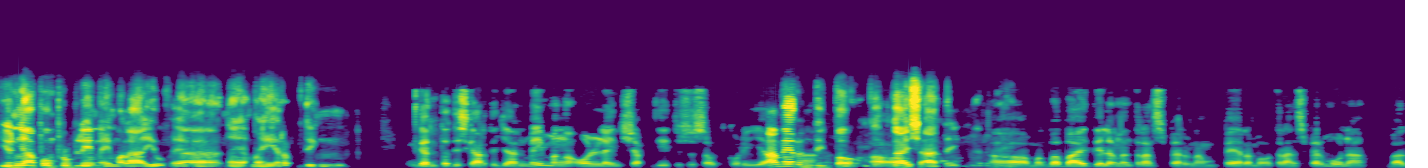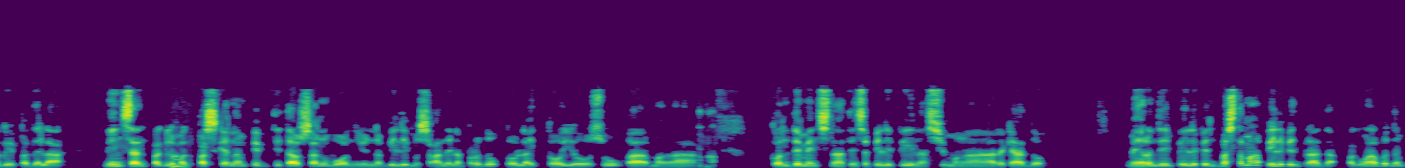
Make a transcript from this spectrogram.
Yun nga po ang problema, eh, malayo kaya na mahirap ding Ganito diskarte diyan, may mga online shop dito sa South Korea, Ah, meron mga din po. oo. Gaya sa atin, meron din. Oo, magbabayad ka lang ng transfer ng pera mo, transfer muna bago ipadala. Minsan 'pag Hmm. lumagpas ka ng 50,000 won, yung nabili mo sa kanilang produkto like toyo, suka, mga condiments natin sa Pilipinas, yung mga rekado. Meron din Philippine basta mga Philippine product, 'pag umabot ng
